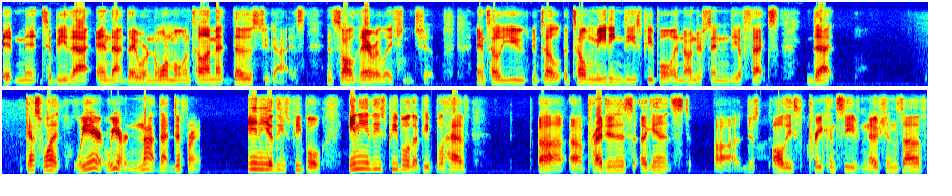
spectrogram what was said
it meant to be that, and that they were normal until I met those two guys and saw their relationship. Until you until until meeting these people and understanding the effects that guess what? We are we are not that different. Any of these people, any of these people that people have uh, uh, prejudice against, uh, just all these preconceived notions of,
